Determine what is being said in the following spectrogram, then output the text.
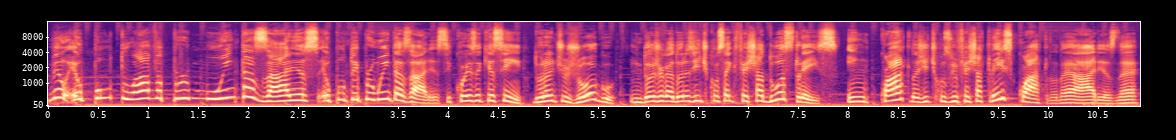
meu, eu pontuava por muitas áreas, eu pontuei por muitas áreas, e coisa que assim, durante o jogo, em dois jogadores a gente consegue fechar duas, três. Em quatro a gente conseguiu fechar três, quatro, né, áreas, né?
